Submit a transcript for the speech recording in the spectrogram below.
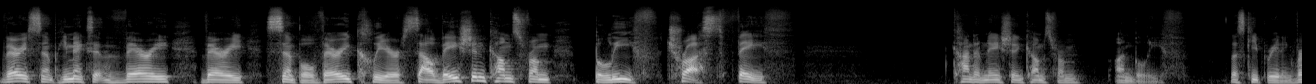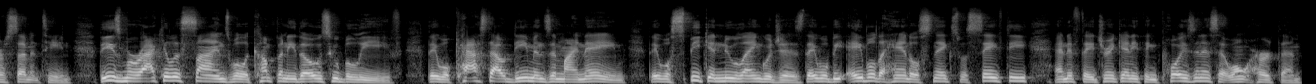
Very simple. He makes it very, very simple, very clear. Salvation comes from belief, trust, faith. Condemnation comes from unbelief. Let's keep reading. Verse 17. These miraculous signs will accompany those who believe. They will cast out demons in my name. They will speak in new languages. They will be able to handle snakes with safety, and if they drink anything poisonous, it won't hurt them.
